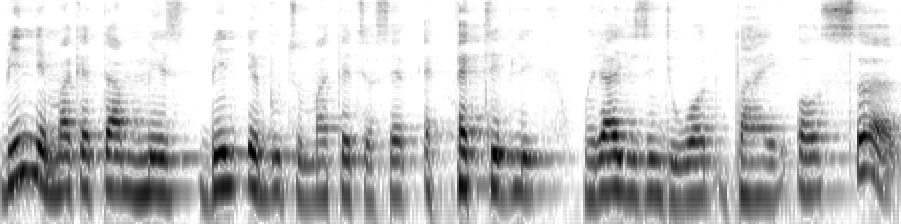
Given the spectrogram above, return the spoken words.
Being a marketer means being able to market yourself effectively without using the word buy or sell.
